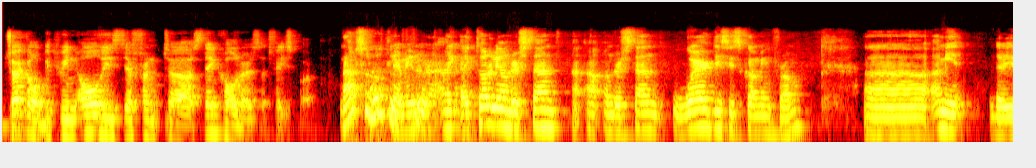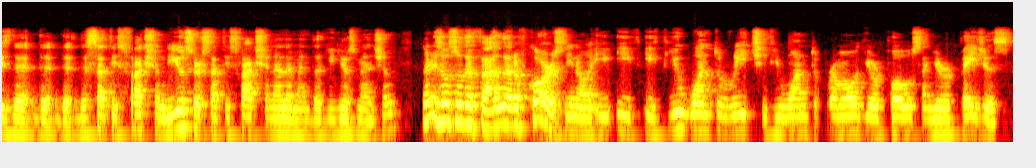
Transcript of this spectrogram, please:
juggle between all these different uh, stakeholders at Facebook. Absolutely. I mean, I, I totally understand uh, uh, understand where this is coming from. Uh, I mean, there is the, the, the, satisfaction, the user satisfaction element that you just mentioned. There is also the fact that, of course, you know, if, if you want to reach, if you want to promote your posts and your pages,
